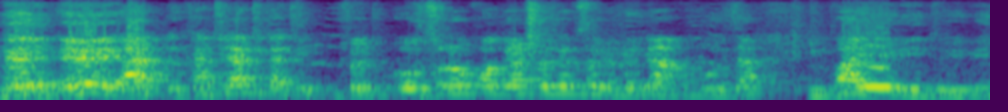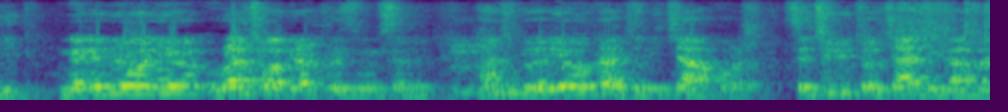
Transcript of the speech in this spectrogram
Eh. Ati- kati ati kati. Osobola okuwagira president museveni naye nakubuuza mpaayo ebintu bibiri nga nebyewaliyo lwaki wagira president museveni anti byoliyogera tebikyakola sekiri kyo kyakigamba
